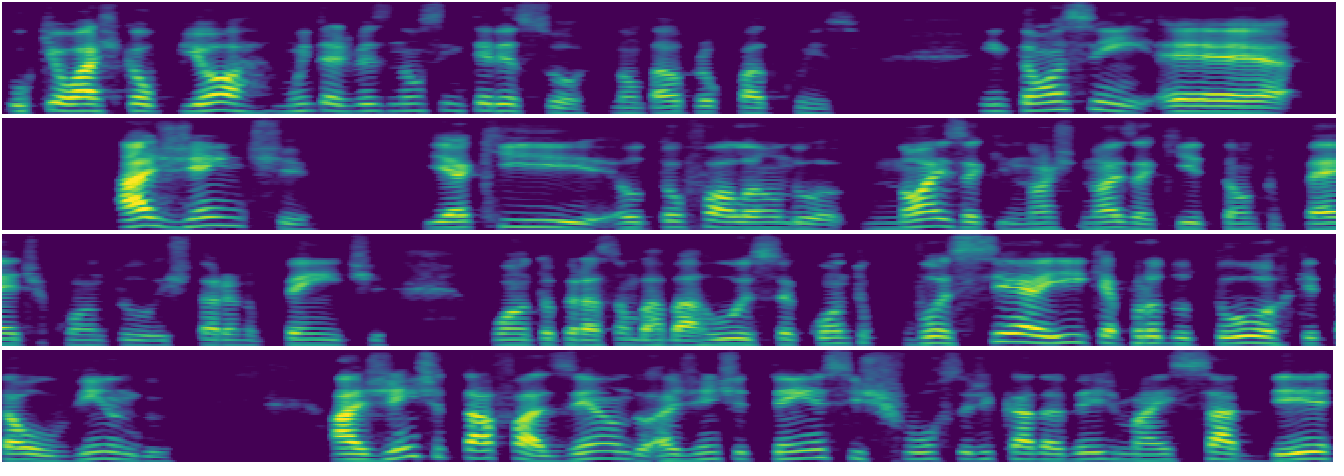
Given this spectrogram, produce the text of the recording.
o que eu acho que é o pior, muitas vezes não se interessou, não estava preocupado com isso. Então, assim, é, a gente, e aqui eu estou falando, nós aqui, nós, nós aqui, tanto Pet, quanto História no Pente, quanto Operação Barbarussa, quanto você aí que é produtor, que está ouvindo, a gente está fazendo, a gente tem esse esforço de cada vez mais saber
